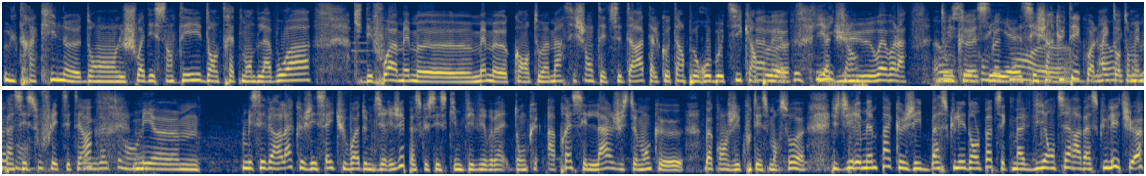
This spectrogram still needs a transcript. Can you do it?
ultra clean dans le choix des synthés, dans le traitement de la voix, qui des fois même même quand Thomas Mars chante, etc. T'as le côté un peu robotique, un Ah peu euh, peu il y a du ouais voilà. Ah Donc c'est euh, c'est c'est euh, charcuté quoi. Le mec ah ouais, t'entends même pas ses souffles, etc. Exactement. Mais euh, mais c'est vers là que j'essaye, tu vois, de me diriger parce que c'est ce qui me fait vibrer. Donc après, c'est là justement que, bah, quand j'ai écouté ce morceau, je dirais même pas que j'ai basculé dans le pop, c'est que ma vie entière a basculé, tu vois.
